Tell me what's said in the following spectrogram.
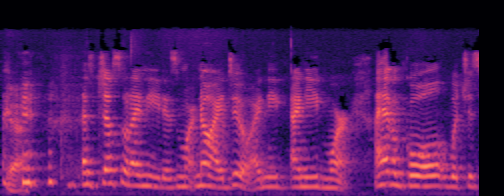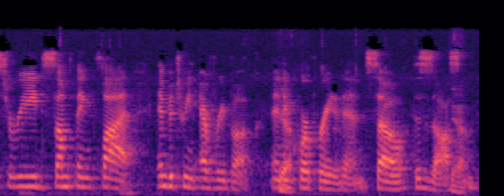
Yeah. That's just what I need is more. No, I do. I need I need more. I have a goal which is to read something plot in between every book and yeah. incorporate it in. So this is awesome.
